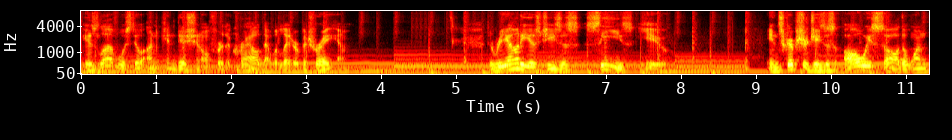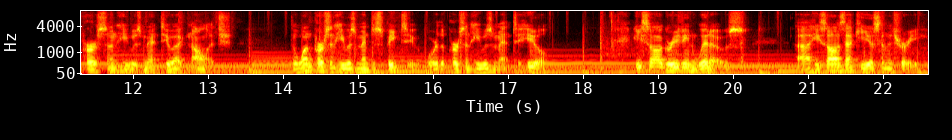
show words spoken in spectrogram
His love was still unconditional for the crowd that would later betray him. The reality is, Jesus sees you. In Scripture, Jesus always saw the one person he was meant to acknowledge, the one person he was meant to speak to, or the person he was meant to heal. He saw grieving widows. Uh, he saw Zacchaeus in the tree.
